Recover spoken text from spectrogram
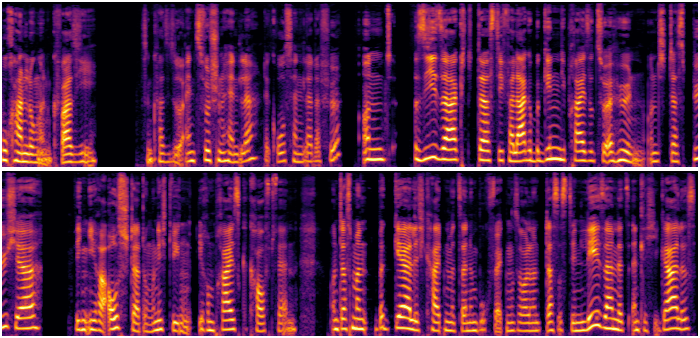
Buchhandlungen quasi, sind quasi so ein Zwischenhändler, der Großhändler dafür. Und Sie sagt, dass die Verlage beginnen, die Preise zu erhöhen und dass Bücher wegen ihrer Ausstattung und nicht wegen ihrem Preis gekauft werden. Und dass man Begehrlichkeiten mit seinem Buch wecken soll und dass es den Lesern letztendlich egal ist,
